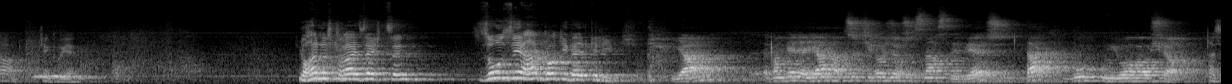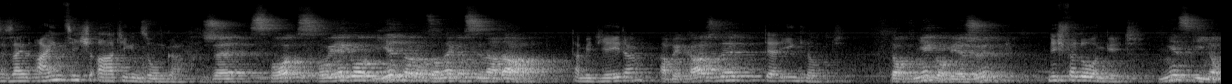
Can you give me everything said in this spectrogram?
Ah, dziękuję. Johannes 3,16 So sehr hat Gott die Welt geliebt, Jan, Ewangelia Jana, trzeci rozdział, 16 wiersz. Tak Bóg umiłował świat, dass er seinen einzigartigen Sohn gab, że swo, swojego jednorodzonego Syna dał, damit jeder, aby każdy, der ihn glaubt, kto w Niego wierzy, nicht verloren geht, nie zginął,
